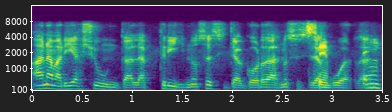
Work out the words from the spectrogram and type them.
Ana María Yunta, la actriz, no sé si te acordás, no sé si te acuerdas.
